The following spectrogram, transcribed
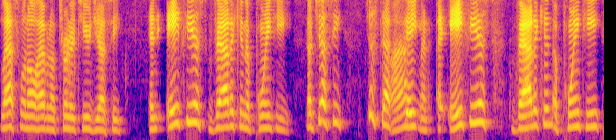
last one I'll have, and I'll turn it to you, Jesse. An atheist Vatican appointee. Now, Jesse, just that statement, an atheist Vatican appointee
